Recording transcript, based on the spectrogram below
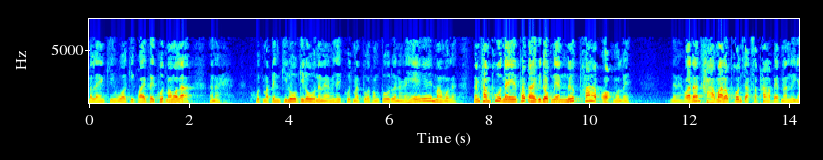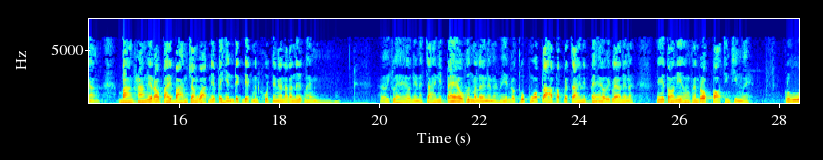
มแมลงขี้วัวขี้ควายเคยขุดมาหมดแล้วนะขุดมาเป็นกิโลกิโลนั่นแหละไม่ใช่ขุดมาตัวของตัวด้วยนะก็เห็นมาหมดแล้วนั้นคำพูดในพระไตรปิฎกเนี่ยนึกภาพออกหมดเลยเนี่ยนะว่านั้นถามว่าเราพ้นจากสภาพแบบนั้นหรือยังบางครั้งเนี่ยเราไปบางจังหวัดเนี่ยไปเห็นเด็ก ๆ มันขุดอย่างนั้นแล้วก็นึกแล้วอีกแล้วเนี่ยนะใจนี่แป้วขึ้นมาเลยเนี่ยนะเห็นเขาทุบหัวปลาปั๊บกระจายนี่แป้วอีกแล้วเนี่ยนะ นี่ตอนนี้ต้องเป็นโรคปอดจริง ๆ เลย กลัว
